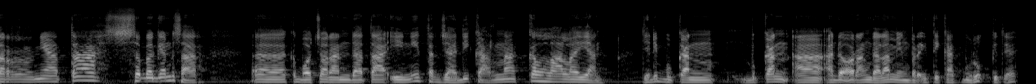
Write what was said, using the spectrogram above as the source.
ternyata sebagian besar uh, kebocoran data ini terjadi karena kelalaian. Jadi bukan bukan uh, ada orang dalam yang beritikat buruk gitu ya.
